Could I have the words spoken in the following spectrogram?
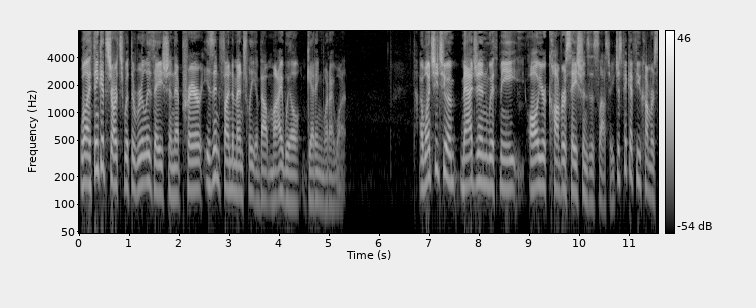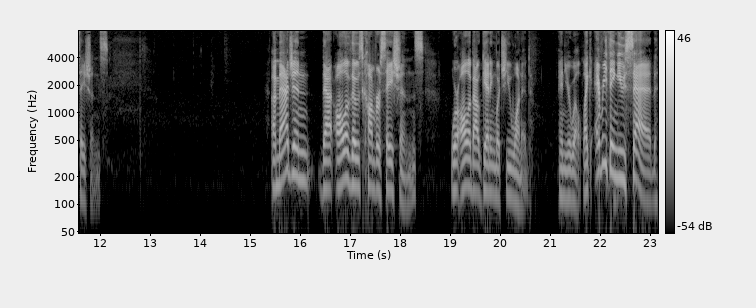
Well, I think it starts with the realization that prayer isn't fundamentally about my will getting what I want. I want you to imagine with me all your conversations this last week. Just pick a few conversations. Imagine that all of those conversations were all about getting what you wanted in your will. Like everything you said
